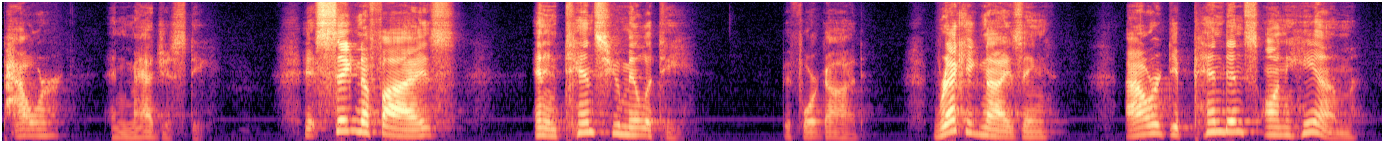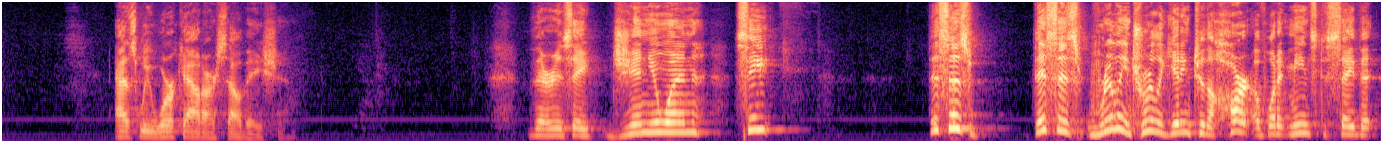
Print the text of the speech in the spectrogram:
power and majesty. It signifies an intense humility before God, recognizing our dependence on Him as we work out our salvation. There is a genuine, see, this is, this is really and truly getting to the heart of what it means to say that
